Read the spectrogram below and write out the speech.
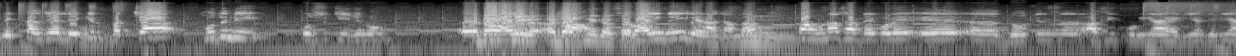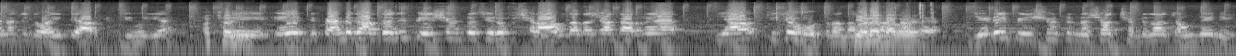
ਨਿਕਲ ਜੇ ਲੇਕਿਨ ਬੱਚਾ ਖੁਦ ਨਹੀਂ ਉਸ ਚੀਜ਼ ਨੂੰ Adopt ਨਹੀਂ- ਕਰ ਸਕਦਾ। ਦਵਾਈ ਨਹੀਂ ਲੈਣਾ ਚਾਹੁੰਦਾ। ਤਾਂ ਉਹਨਾਂ ਸਾਡੇ ਕੋਲੇ ਇਹ ਦੋ ਤਿੰਨ ਅਸੀਂ ਕੁੜੀਆਂ ਹੈਗੀਆਂ ਜਿਹੜੀਆਂ ਇਹਨਾਂ 'ਚ ਦਵਾਈ ਤਿਆਰ ਕੀਤੀ ਹੋਈ ਹੈ। ਤੇ ਇਹ ਡਿਪੈਂਡ ਕਰਦਾ ਵੀ ਪੇਸ਼ੈਂਟ ਸਿਰਫ ਸ਼ਰਾਬ ਦਾ ਨਸ਼ਾ ਕਰ ਰਿਹਾ ਹੈ ਜਾਂ ਕਿਸੇ ਹੋਰ ਤਰ੍ਹਾਂ ਦਾ ਨਸ਼ਾ ਕਰ ਰਿਹਾ ਹੈ? ਜਿਹੜੇ ਪੇਸ਼ੈਂਟ ਨਸ਼ਾ ਛੱਡਣਾ ਚਾਹੁੰਦੇ ਨੇ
